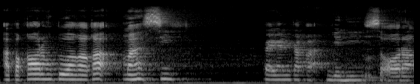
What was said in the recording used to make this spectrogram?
Apakah orang tua kakak masih pengen kakak jadi seorang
